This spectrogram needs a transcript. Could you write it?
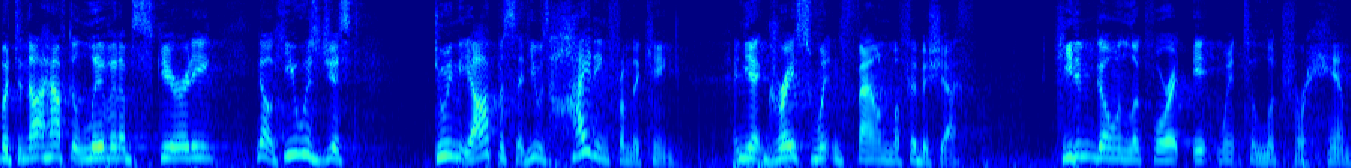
but to not have to live in obscurity. No, he was just doing the opposite. He was hiding from the king. And yet grace went and found Mephibosheth. He didn't go and look for it, it went to look for him.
